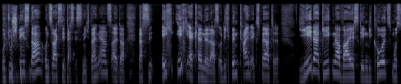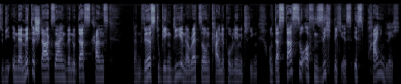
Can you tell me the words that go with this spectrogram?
Und du stehst da und sagst dir, das ist nicht dein Ernst, Alter. Das, ich, ich erkenne das und ich bin kein Experte. Jeder Gegner weiß, gegen die Colts musst du die in der Mitte stark sein. Wenn du das kannst, dann wirst du gegen die in der Red Zone keine Probleme kriegen. Und dass das so offensichtlich ist, ist peinlich.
